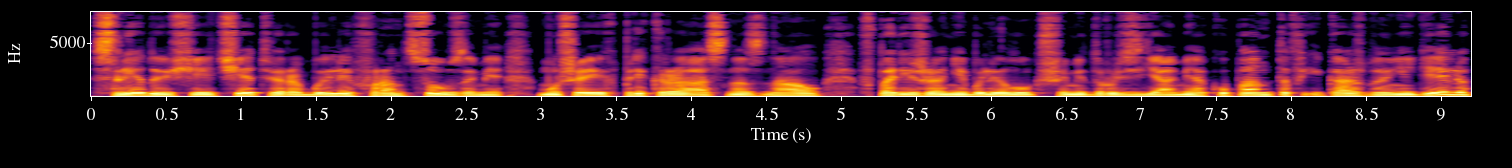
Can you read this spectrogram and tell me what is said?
Следующие четверо были французами. Муше их прекрасно знал. В Париже они были лучшими друзьями оккупантов и каждую неделю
